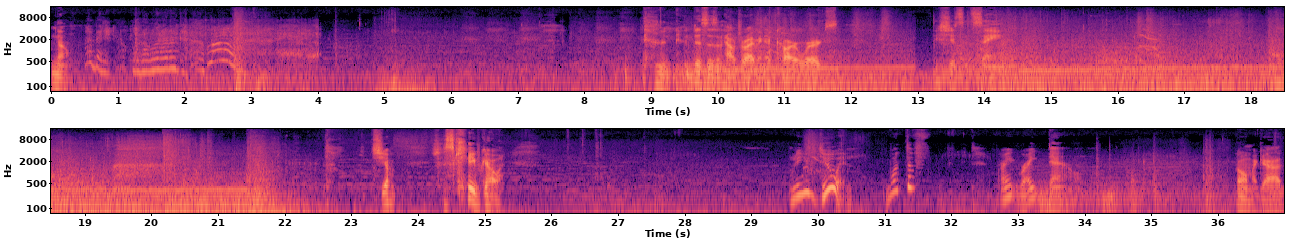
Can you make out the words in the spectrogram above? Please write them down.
No. Ándale. Por favor, arranca. ¡Vamos! this isn't how driving a car works. This shit's insane. Jump. Just keep going. What are you doing? What the Right, right down. Oh my god.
